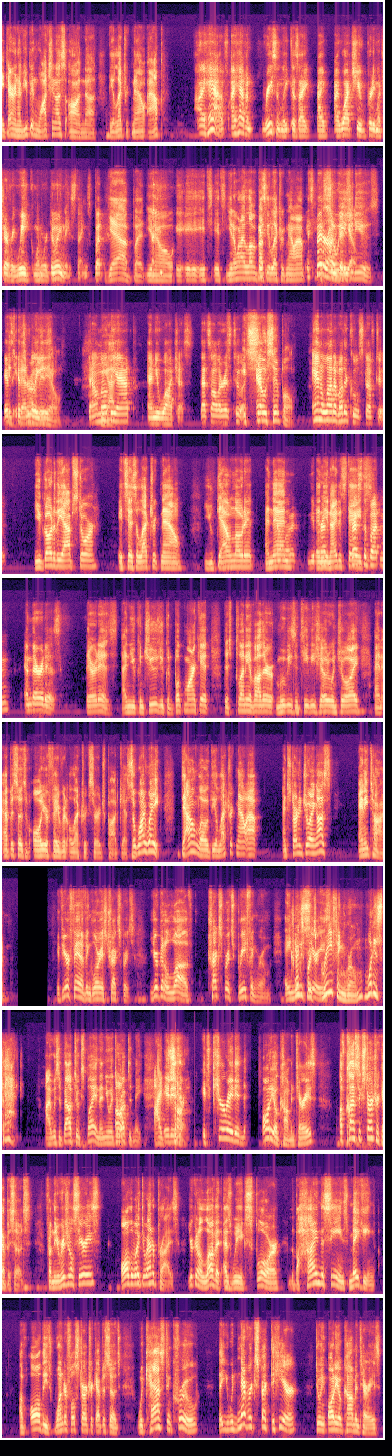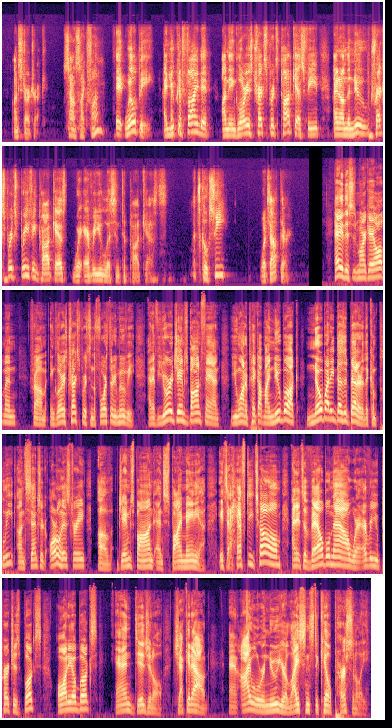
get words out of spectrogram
Hey, Darren, have you been watching us on uh, the Electric Now app? I have. I haven't recently because I, I I watch you pretty much every week when we're doing these things. But yeah, but you know, it, it's it's you know what I love about the Electric Now app. It's better it's on so video. easy to use. It's, It's, better really on video. Easy. Download the app and you watch us. That's all there is to it. It's so and, simple. and a lot of other cool stuff too. You go to the app store. It says Electric Now. You download it, and then you in press, the United States, press the button, and there it is. there it is, and you can choose. You can bookmark it. There's plenty of other movies and TV show to enjoy, and episodes of all your favorite Electric Surge podcasts. So why wait? Download the Electric Now app and start enjoying us anytime. If you're a fan of Inglorious Treksperts, you're going to love Treksperts Briefing Room, a new series. briefing room. What is that? I was about to explain, then you interrupted oh, me. I'm It is- sorry. It's curated audio commentaries of classic Star Trek episodes from the original series all the way through Enterprise. You're going to love it as we explore the behind the scenes making of all these wonderful Star Trek episodes with cast and crew that you would never expect to hear doing audio commentaries on Star Trek. Sounds like fun. It will be. And you can find it on the Inglorious Treksperts podcast feed and on the new Treksperts Briefing podcast, wherever you listen to podcasts. Let's go see. What's out there? Hey, this is Mark A. Altman from Inglorious Treksperts in the 430 movie. And if you're a James Bond fan, you want to pick up my new book, Nobody Does It Better The Complete Uncensored Oral History of James Bond and Spy Mania. It's a hefty tome, and it's available now wherever you purchase books, audiobooks, and digital. Check it out, and I will renew your license to kill personally.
